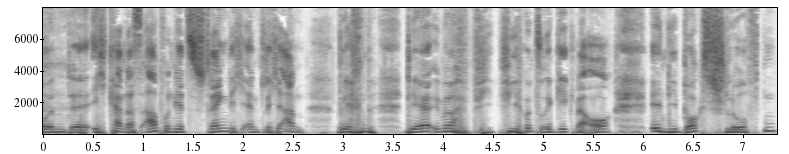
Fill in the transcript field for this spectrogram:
und äh, ich kann das ab und jetzt streng dich endlich an. Während der immer, wie, wie unsere Gegner auch, in die Box schlurften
